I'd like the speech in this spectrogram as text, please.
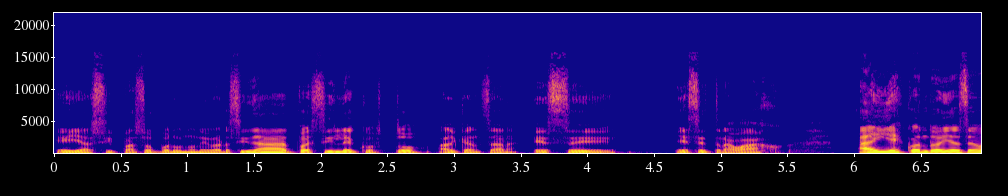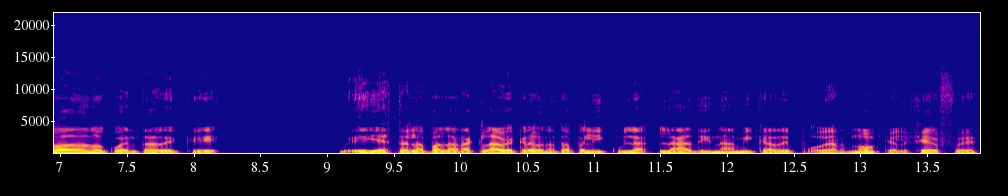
ella sí pasó por una universidad, pues sí le costó alcanzar ese, ese trabajo. Ahí es cuando ella se va dando cuenta de que, y esta es la palabra clave, creo, en esta película, la dinámica de poder, ¿no? Que el jefe,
